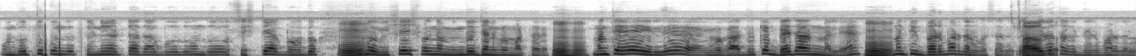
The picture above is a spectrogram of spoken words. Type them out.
ಒಂದು ಉತ್ತಕ್ಕೊಂದು ತಣಿ ಹಟ್ಟೋದಾಗ್ಬೋದು ಒಂದು ಸೃಷ್ಟಿ ಆಗಬಹುದು. ತುಂಬಾ ವಿಶೇಷವಾಗಿ ನಮ್ಮ ಹಿಂದೂ ಜನಗಳು ಮಾಡ್ತಾರೆ. ಮತ್ತೆ ಇಲ್ಲಿ ಇವಾಗ ಅದಕ್ಕೆ ಭೇದ ಆದ್ಮೇಲೆ ಮತ್ತೆ ಇದು ಬರಬಾರ್ದಲ್ವ ಸರ್? ಇರಬಾರ್ದಲ್ವ?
